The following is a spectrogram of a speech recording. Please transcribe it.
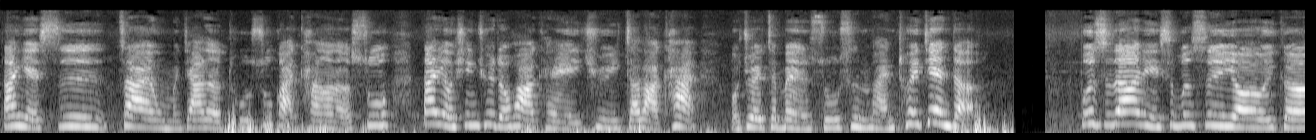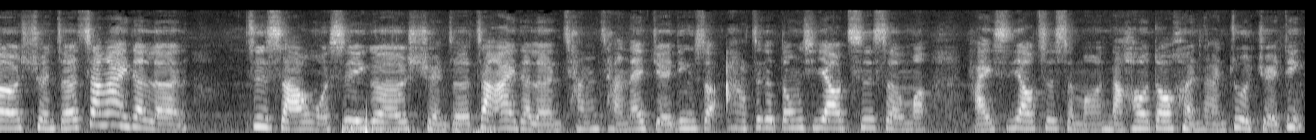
那也是在我们家的图书馆看到的书，那有兴趣的话可以去找找看，我觉得这本书是蛮推荐的。不知道你是不是有一个选择障碍的人？至少我是一个选择障碍的人，常常在决定说啊，这个东西要吃什么，还是要吃什么，然后都很难做决定。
